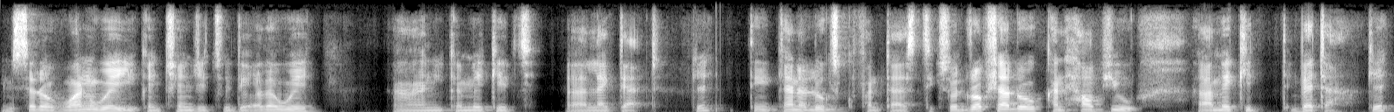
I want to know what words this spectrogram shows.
Instead of one way you can change it to the other way and you can make it uh, like that. Okay I think it kind of looks fantastic. So drop shadow can help you uh, make it better. Okay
